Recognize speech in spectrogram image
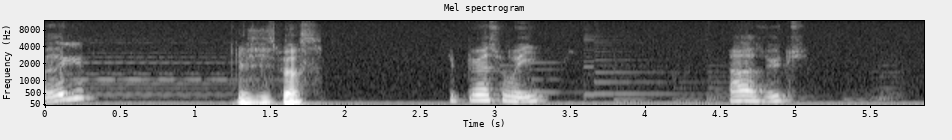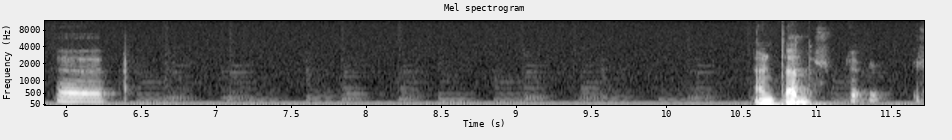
bug. Qu'est-ce qui se passe? J'ai plus ma souris. Ah zut. Euh, tab je, suis plus- je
